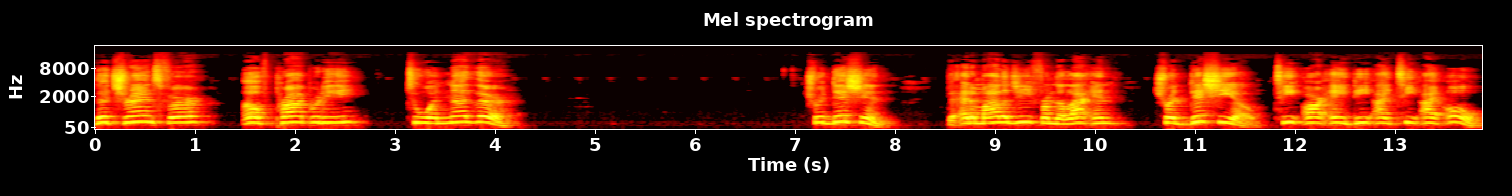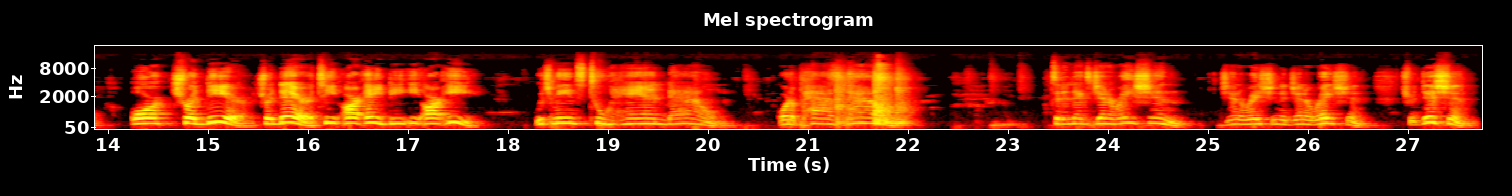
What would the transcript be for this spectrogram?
The transfer of property to another. Tradition. The etymology from the Latin traditio, T R A D I T I O, or tradire, tradere, T R A D E R E, which means to hand down or to pass down to the next generation, generation to generation, tradition.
